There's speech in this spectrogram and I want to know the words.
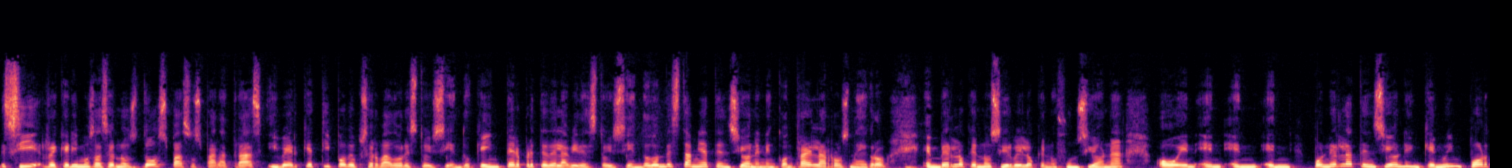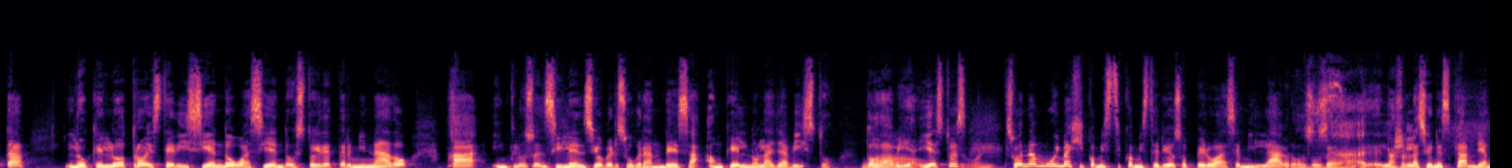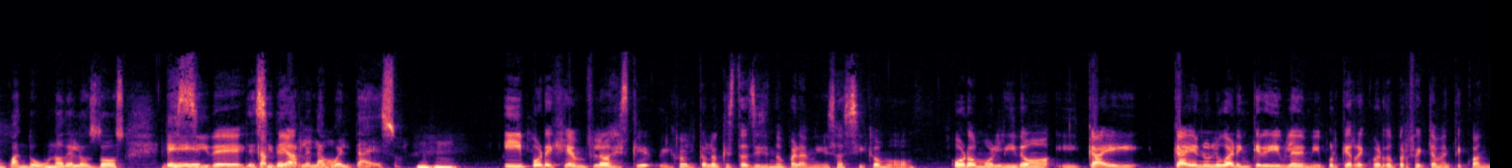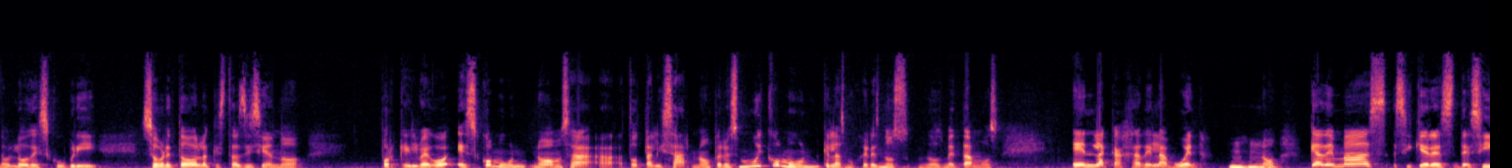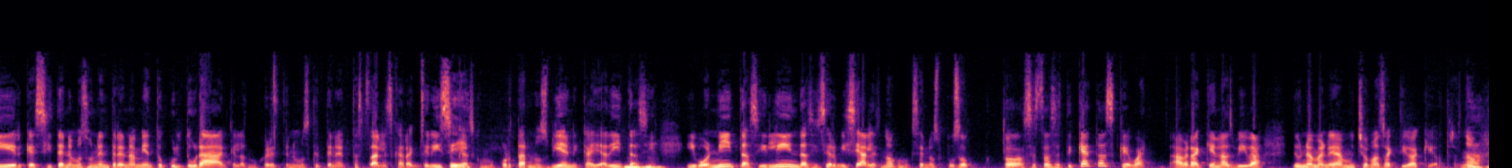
sí. requerimos hacernos dos pasos para atrás y ver qué tipo de observador estoy siendo, qué intérprete de la vida estoy siendo, dónde está mi atención en encontrar el arroz negro, en ver lo que no sirve y lo que no funciona, o en, en, en, en poner la atención en que no importa lo que el otro esté diciendo o haciendo. Estoy determinado a, incluso en silencio, ver su grandeza, aunque él no la haya visto todavía. Y esto es, suena muy mágico, místico, misterioso, pero hace milagros. O sea, las relaciones cambian cuando uno de los dos eh, decide, darle la vuelta a eso. Y por ejemplo, es que todo lo que estás diciendo para mí es así como oro molido y cae cae en un lugar increíble de mí porque recuerdo perfectamente cuando lo descubrí, sobre todo lo que estás diciendo, porque luego es común, no vamos a, totalizar, ¿no? Pero es muy común que las mujeres nos, nos metamos en la caja de la buena. ¿no? Que además, si quieres decir que sí tenemos un entrenamiento cultural, que las mujeres tenemos que tener tales características como portarnos bien y calladitas y, bonitas y lindas y serviciales, ¿no? Como que se nos puso todas estas etiquetas que, bueno, habrá quien las viva de una manera mucho más activa que otras, ¿no?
